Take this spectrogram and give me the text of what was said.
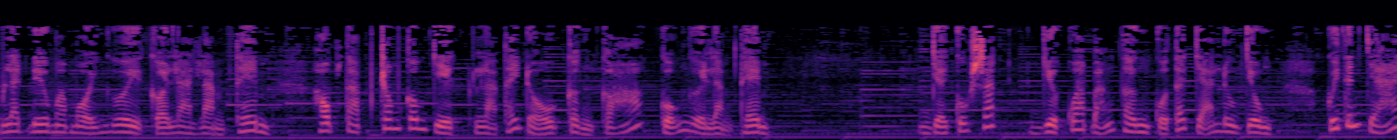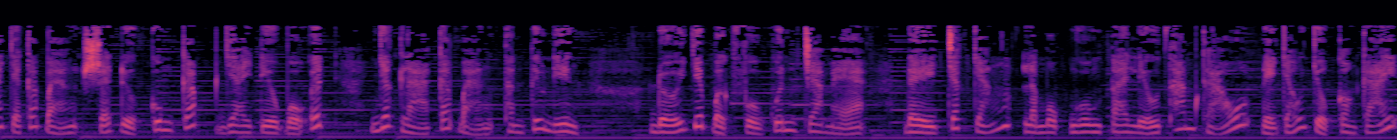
là điều mà mọi người gọi là làm thêm. Học tập trong công việc là thái độ cần có của người làm thêm. Với cuốn sách vượt qua bản thân của tác giả Lưu Dung, quý tín giả và các bạn sẽ được cung cấp vài điều bổ ích, nhất là các bạn thanh thiếu niên. Đối với bậc phụ huynh cha mẹ, đây chắc chắn là một nguồn tài liệu tham khảo để giáo dục con cái.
